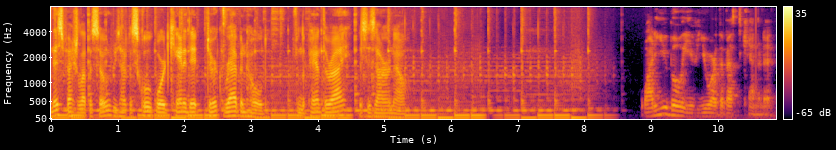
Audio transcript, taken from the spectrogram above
this special episode, we talk to school board candidate Dirk Rabenhold. From the Panther Eye, this is RNL. Why do you believe you are the best candidate?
